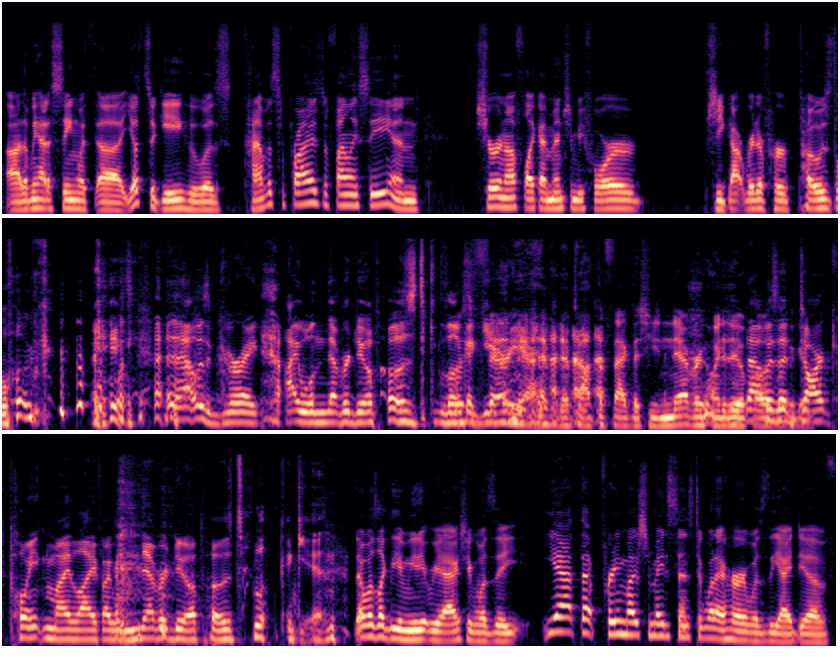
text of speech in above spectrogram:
Uh, then we had a scene with uh, Yotsugi, who was kind of a surprise to finally see, and sure enough, like I mentioned before, she got rid of her posed look. that was great. I will never do a posed look was again. very adamant about the fact that she's never going to do a that was a again. dark point in my life. I will never do a posed look again. That was like the immediate reaction was the yeah, that pretty much made sense to what I heard was the idea of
